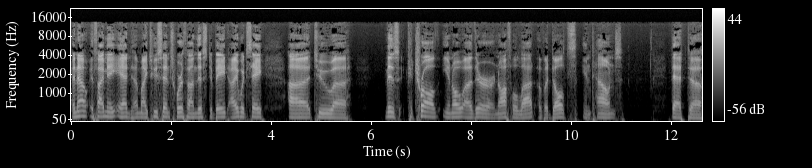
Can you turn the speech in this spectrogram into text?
And now, if I may add uh, my two cents worth on this debate, I would say uh, to uh, Ms. Cattrall, you know, uh, there are an awful lot of adults in towns that uh,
